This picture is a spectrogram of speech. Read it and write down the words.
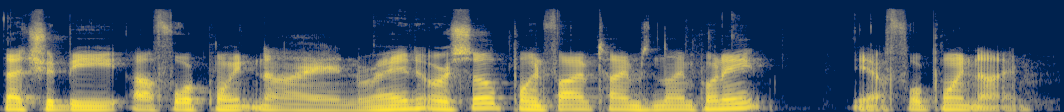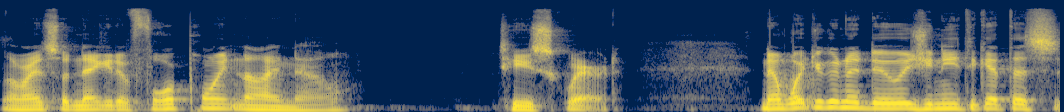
That should be uh, 4.9, right? Or so, 0.5 times 9.8. Yeah, 4.9. All right, so negative 4.9 now, t squared. Now, what you're going to do is you need to get this,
